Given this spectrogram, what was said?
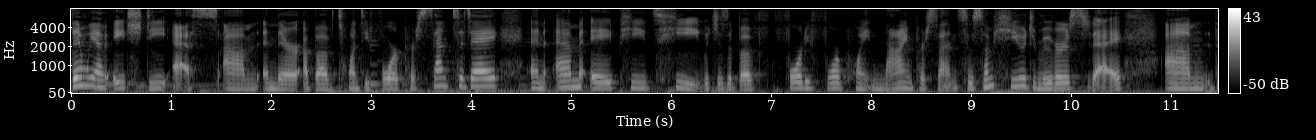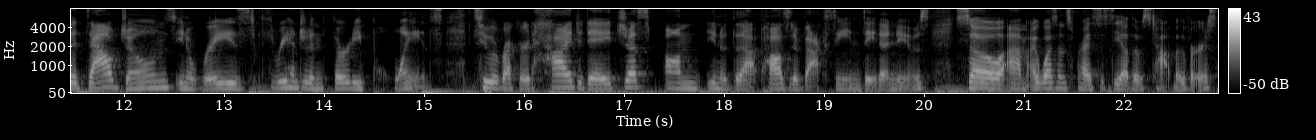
Then we have HDS, um, and they're above 24% today, and MAPT, which is above 44.9%. So some huge movers today. Um, the Dow Jones, you know, raised 330 points to a record high today just on, you know, that positive vaccine data news. So um, I wasn't surprised to see all those top movers.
